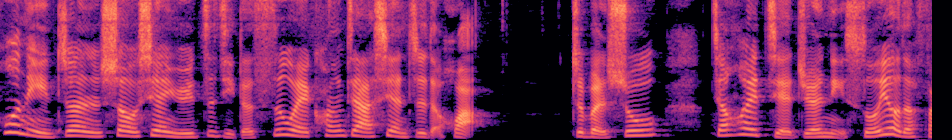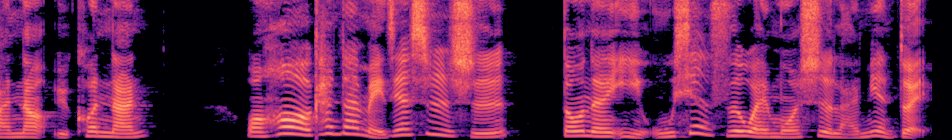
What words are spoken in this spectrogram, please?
或你正受限于自己的思维框架限制的话，这本书将会解决你所有的烦恼与困难。往后看待每件事时，都能以无限思维模式来面对。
